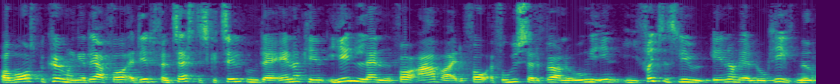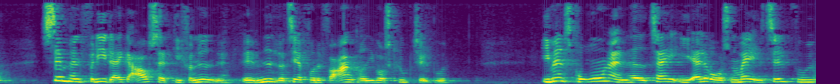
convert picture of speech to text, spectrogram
og vores bekymring er derfor, at dette fantastiske tilbud, der er anerkendt i hele landet for at arbejde for at få udsatte børn og unge ind i fritidslivet, ender med at lukke helt ned. Simpelthen fordi der ikke er afsat de fornødne øh, midler til at få det forankret i vores klubtilbud. Imens coronaen havde tag i alle vores normale tilbud,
